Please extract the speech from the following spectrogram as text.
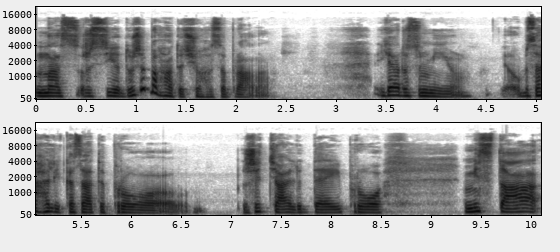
Нас Росія дуже багато чого забрала. Я розумію. Взагалі казати про життя людей, про міста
